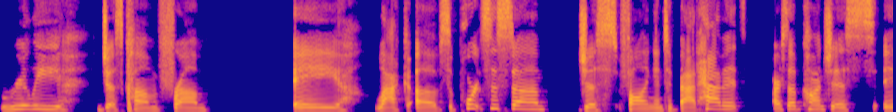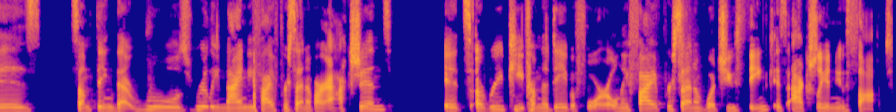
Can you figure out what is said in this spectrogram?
really just come from a lack of support system, just falling into bad habits. Our subconscious is something that rules really 95% of our actions. It's a repeat from the day before. Only 5% of what you think is actually a new thought.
